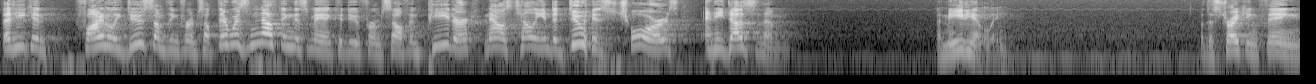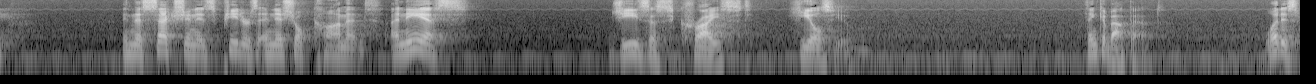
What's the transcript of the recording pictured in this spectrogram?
That he can finally do something for himself. There was nothing this man could do for himself. And Peter now is telling him to do his chores, and he does them immediately. But the striking thing in this section is Peter's initial comment Aeneas, Jesus Christ heals you. Think about that. What is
